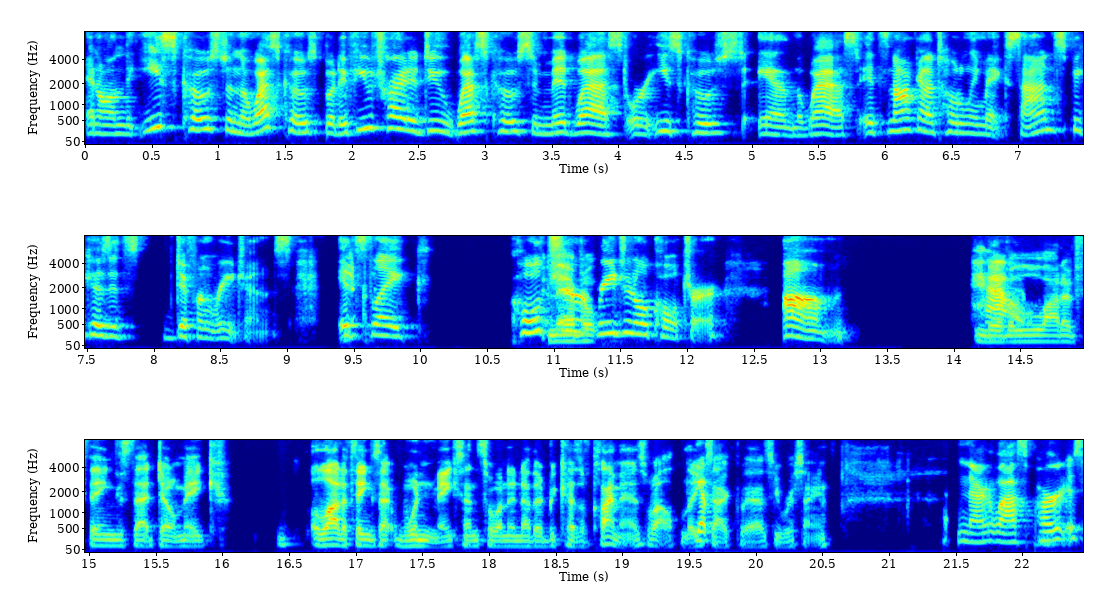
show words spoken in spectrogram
and on the East Coast and the West Coast. But if you try to do West Coast and Midwest or East Coast and the West, it's not going to totally make sense because it's different regions. It's yeah. like culture, a, regional culture. Um, how? they have a lot of things that don't make a lot of things that wouldn't make sense to one another because of climate as well. Yep. Exactly as you were saying. And our last part is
